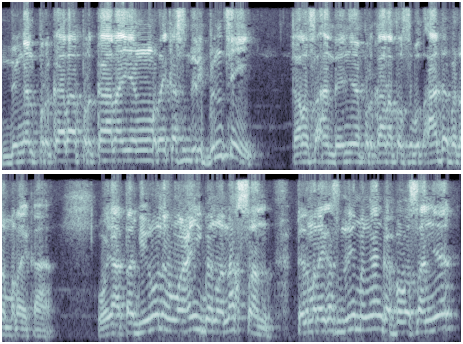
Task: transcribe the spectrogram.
dengan perkara-perkara yang mereka sendiri benci. Kalau seandainya perkara tersebut ada pada mereka. Wa wa naqsan dan mereka sendiri menganggap bahwasannya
